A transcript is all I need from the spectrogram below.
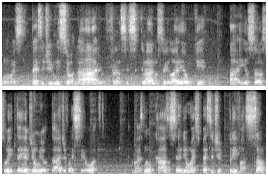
uma espécie de missionário, franciscano, sei lá eu o que. Aí a sua ideia de humildade vai ser outra. Mas no caso seria uma espécie de privação.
